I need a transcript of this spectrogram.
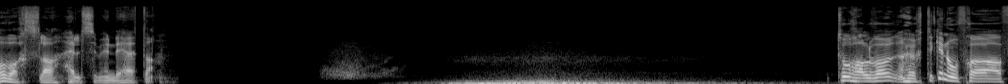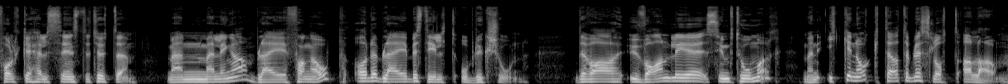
og varsla helsemyndighetene. Tor Halvor hørte ikke noe fra Folkehelseinstituttet, men meldinga ble fanga opp, og det ble bestilt obduksjon. Det var uvanlige symptomer, men ikke nok til at det ble slått alarm.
